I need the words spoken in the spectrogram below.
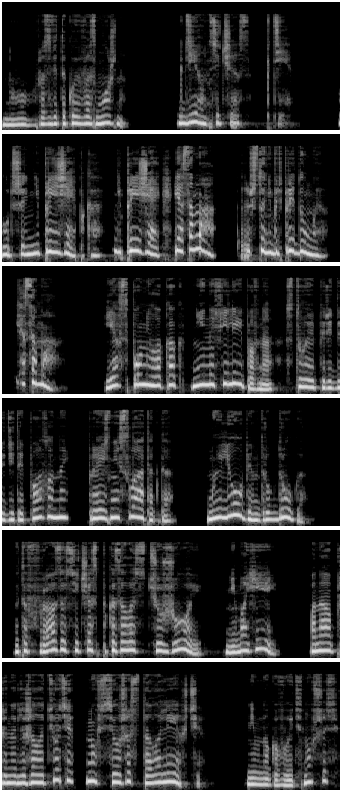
Ну, разве такое возможно? Где он сейчас? Где? Лучше не приезжай пока, не приезжай. Я сама что-нибудь придумаю. Я сама. Я вспомнила, как Нина Филипповна, стоя перед Эдитой Павловной, произнесла тогда: "Мы любим друг друга". Эта фраза сейчас показалась чужой, не моей. Она принадлежала тете, но все же стало легче. Немного вытянувшись,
